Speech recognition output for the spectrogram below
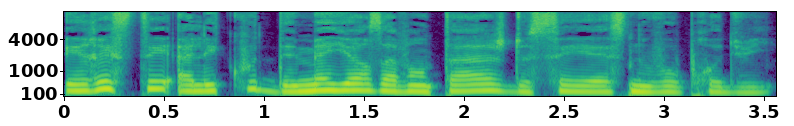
et restez à l'écoute des meilleurs avantages de CES nouveaux produits.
